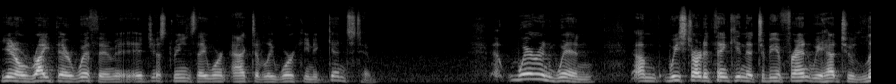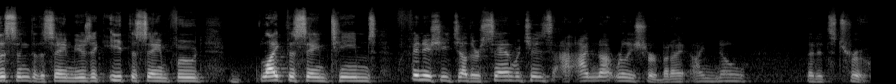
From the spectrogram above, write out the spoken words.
you know, right there with him. It just means they weren't actively working against him. Where and when um, we started thinking that to be a friend, we had to listen to the same music, eat the same food, like the same teams, finish each other's sandwiches. I- am not really sure, but I, I know that it's true.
